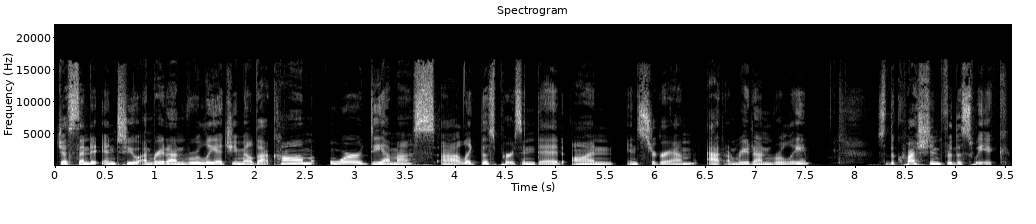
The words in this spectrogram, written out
Just send it into unreadunruly at gmail.com or DM us uh, like this person did on Instagram at unreadunruly. So the question for this week.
